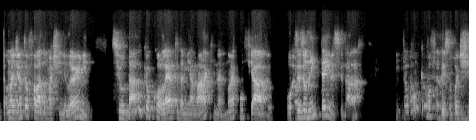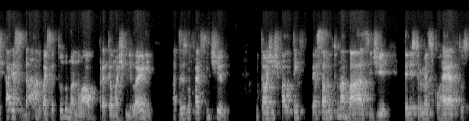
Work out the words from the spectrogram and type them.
Então, não adianta eu falar do machine learning se o dado que eu coleto da minha máquina não é confiável, ou às vezes eu nem tenho esse dado. Então, como que eu vou fazer isso? Eu vou digitar esse dado? Vai ser tudo manual para ter o machine learning? Às vezes não faz sentido. Então, a gente fala, tem que pensar muito na base de ter instrumentos corretos,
